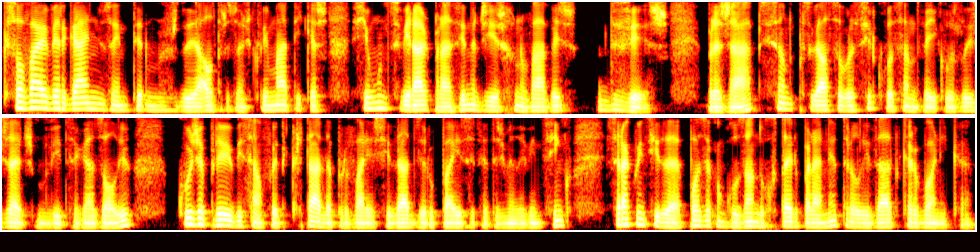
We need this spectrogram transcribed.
que só vai haver ganhos em termos de alterações climáticas se o mundo se virar para as energias renováveis de vez. Para já, a posição de Portugal sobre a circulação de veículos ligeiros movidos a gasóleo cuja proibição foi decretada por várias cidades europeias até 2025, será conhecida após a conclusão do roteiro para a neutralidade carbónica.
